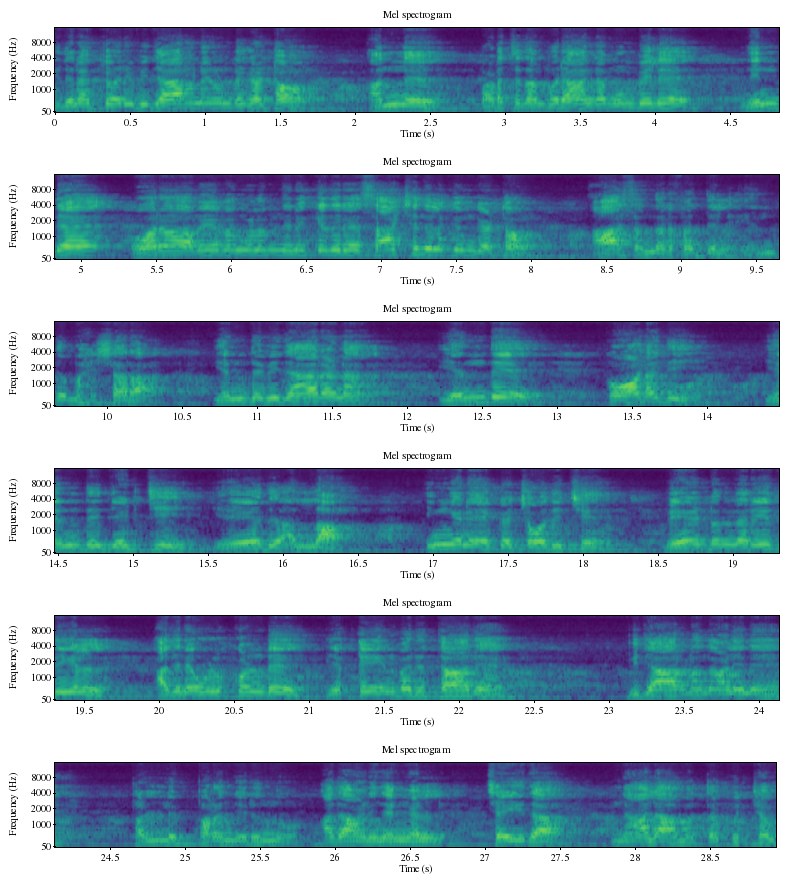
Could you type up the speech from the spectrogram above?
ഇതിനൊക്കെ ഒരു വിചാരണയുണ്ട് കേട്ടോ. അന്ന് പടച്ചതമ്പുരാന്റെ മുമ്പിൽ നിന്റെ ഓരോ അവയവങ്ങളും നിനക്കെതിരെ സാക്ഷി നിൽക്കും കേട്ടോ. ആ സന്ദർഭത്തിൽ എന്ത് മഹിഷറ എന്ത് വിചാരണ എന്ത് കോടതി എന്ത് ജഡ്ജി ഏത് അല്ല ഇങ്ങനെയൊക്കെ ചോദിച്ച് വേണ്ടുന്ന രീതിയിൽ അതിനെ ഉൾക്കൊണ്ട് യക്കീൻ വരുത്താതെ വിചാരണ നാളിനെ തള്ളിപ്പറഞ്ഞിരുന്നു. അതാണ് ഞങ്ങൾ ചെയ്ത നാലാമത്തെ കുറ്റം.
